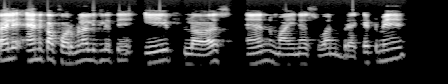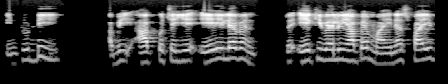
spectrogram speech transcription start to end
पहले एन का फॉर्मूला लिख लेते हैं। A plus N minus one bracket में इंटू डी अभी आपको चाहिए ए इलेवन तो ए की वैल्यू यहाँ पे माइनस फाइव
